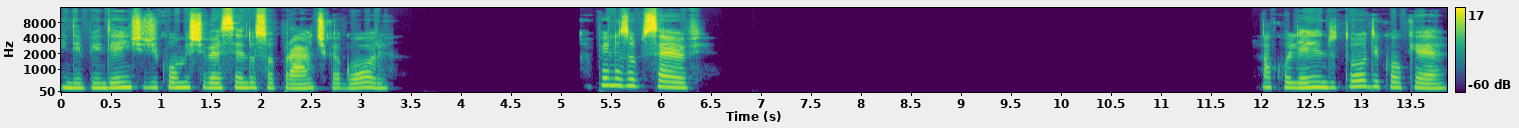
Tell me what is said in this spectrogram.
Independente de como estiver sendo a sua prática agora, apenas observe. Acolhendo todo e qualquer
